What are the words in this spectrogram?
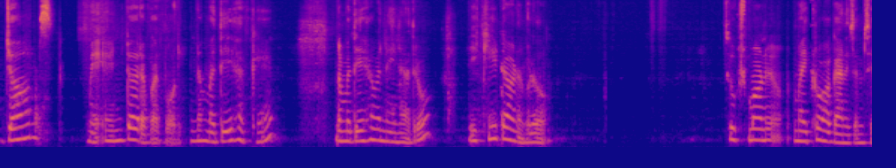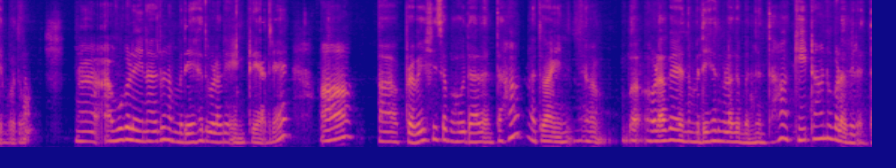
germs may enter our body ನಮ್ಮ ದೇಹಕ್ಕೆ, ನಮ್ಮ ದೇಹವನ್ನೇನಾದರೂ ಈ ಕೀಟಾಣುಗಳು, ಸೂಕ್ಷ್ಮಾಣು ಮೈಕ್ರೋ ಆರ್ಗಾನಿಸಮ್ಸ್ ಇರ್ಬೋದು ಅವುಗಳೇನಾದರೂ ನಮ್ಮ ದೇಹದೊಳಗೆ ಎಂಟ್ರಿ ಆದರೆ ಆ ಪ್ರವೇಶಿಸಬಹುದಾದಂತಹ ಅಥವಾ ಒಳಗೆ ನಮ್ಮ ದೇಹದೊಳಗೆ ಬಂದಂತಹ ಕೀಟಾಣುಗಳ ವಿರುದ್ಧ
